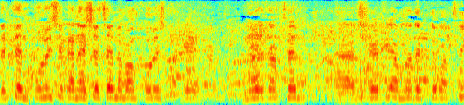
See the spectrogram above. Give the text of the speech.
দেখছেন পুলিশ এখানে এসেছেন এবং পুলিশ তাকে নিয়ে যাচ্ছেন। সেটি আমরা দেখতে পাচ্ছি।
